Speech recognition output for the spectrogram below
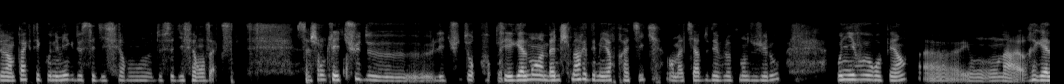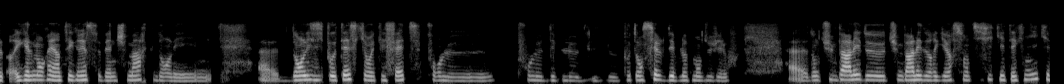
l'impact économique de ces, différents, de ces différents axes. Sachant que l'étude euh, fait également un benchmark des meilleures pratiques en matière de développement du vélo au niveau européen, et on, a également réintégré ce benchmark dans les, dans les hypothèses qui ont été faites pour le, pour le, potentiel de développement du vélo. Euh, donc tu me, parlais de, tu me parlais de rigueur scientifique et technique.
